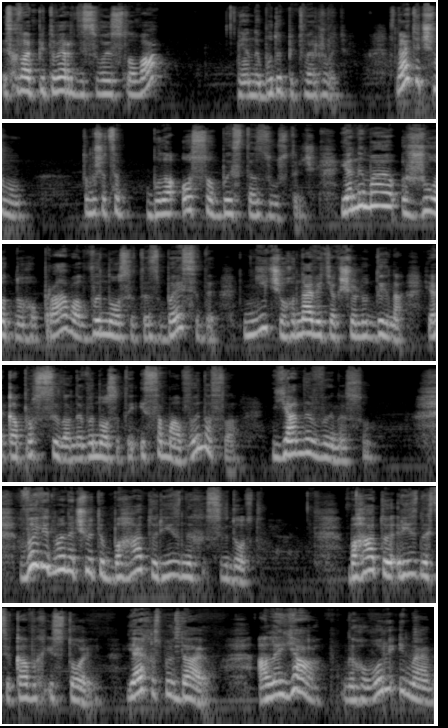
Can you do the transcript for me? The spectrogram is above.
і сказали, підтверді свої слова, я не буду підтверджувати. Знаєте чому? Тому що це була особиста зустріч. Я не маю жодного права виносити з бесіди нічого, навіть якщо людина, яка просила не виносити і сама винесла, я не винесу. Ви від мене чуєте багато різних свідоцтв, багато різних цікавих історій. Я їх розповідаю. Але я не говорю імен,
